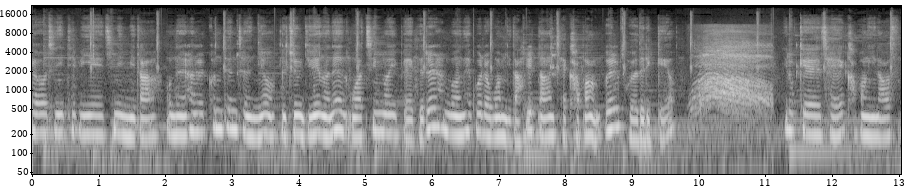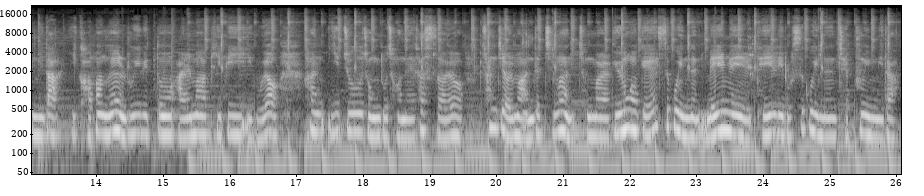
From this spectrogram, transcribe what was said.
안녕하세요. 지니TV의 진입니다. 오늘 할 컨텐츠는요. 요즘 유행하는 What's in my bag를 한번 해보려고 합니다. 일단 제 가방을 보여드릴게요. 이렇게 제 가방이 나왔습니다. 이 가방은 루이비통 알마 비비이고요. 한 2주 정도 전에 샀어요. 산지 얼마 안 됐지만 정말 유용하게 쓰고 있는 매일매일 데일리로 쓰고 있는 제품입니다.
